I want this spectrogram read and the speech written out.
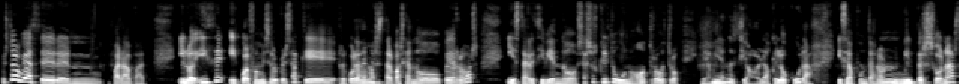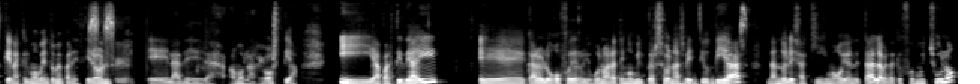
esto lo voy a hacer en Parapat. Y lo hice y cuál fue mi sorpresa que recuerdo además estar paseando perros y estar recibiendo, se ha suscrito uno, otro, otro. Y yo mirando decía, hola, qué locura. Y se apuntaron mil personas que en aquel momento me parecieron Sí, sí. eh, la de, la- vamos, la rehostia. Y a partir de ahí, eh, claro, luego fue de rollo, bueno, ahora tengo mil personas, 21 días, dándoles aquí mogollón de tal, la verdad que fue muy chulo.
